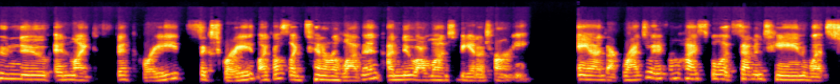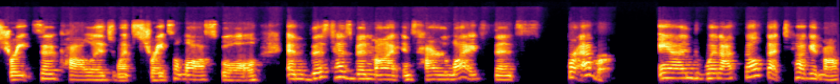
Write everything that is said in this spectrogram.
who knew in like fifth grade, sixth grade, like I was like 10 or 11, I knew I wanted to be an attorney. And I graduated from high school at 17, went straight to college, went straight to law school. And this has been my entire life since forever. And when I felt that tug in my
